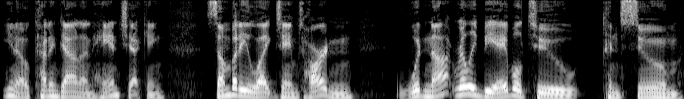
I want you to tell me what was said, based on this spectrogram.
you know, cutting down on hand checking. Somebody like James Harden would not really be able to consume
